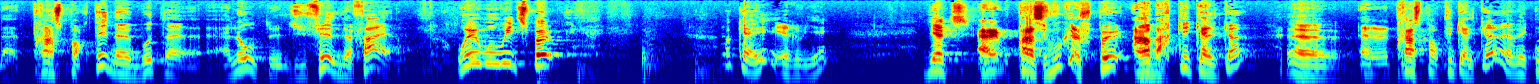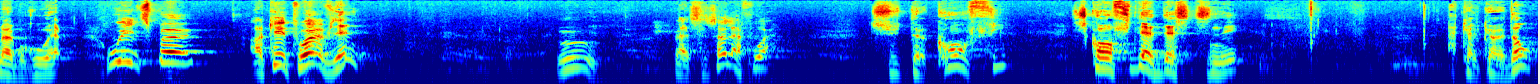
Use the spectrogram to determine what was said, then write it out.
la transporter d'un bout à, l'autre du fil de fer? Oui, oui, oui, tu peux. OK, il revient. Euh, pensez-vous que je peux embarquer quelqu'un, euh, euh, transporter quelqu'un avec ma brouette? Oui, tu peux. OK, toi, viens. Hmm. Ben, c'est ça la foi. Tu te confies. Tu confies ta destinée à quelqu'un d'autre.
